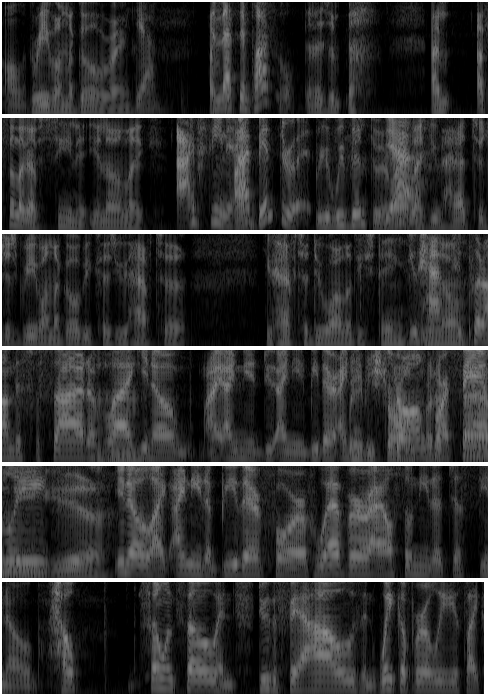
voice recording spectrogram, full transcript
all of it. Grieve on the go, right? Yeah, and that's impossible. And it's I'm I feel like I've seen it, you know, like I've seen it. I've been through it. we we've been through it, Yeah. right? Like you've had to just grieve on the go because you have to you have to do all of these things. You have know? Mm-hmm. to put on this facade of like, you know, I, I need to do, I need to be there. I need We to be strong, for, the our family. Yeah. You know, like I need to be there for whoever. I also need to just, you know, help so and so and do the fouls and wake up early. It's like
